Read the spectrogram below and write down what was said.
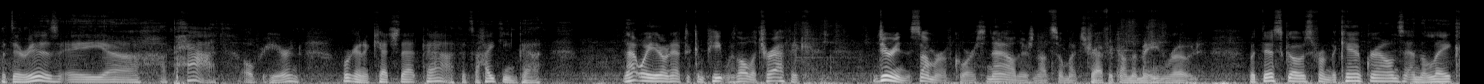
But there is a, uh, a path over here, and we're going to catch that path. It's a hiking path. That way you don't have to compete with all the traffic during the summer, of course. Now there's not so much traffic on the main road. But this goes from the campgrounds and the lake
